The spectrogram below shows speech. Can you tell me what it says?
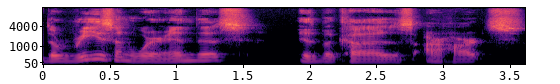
the reason we're in this is because our hearts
